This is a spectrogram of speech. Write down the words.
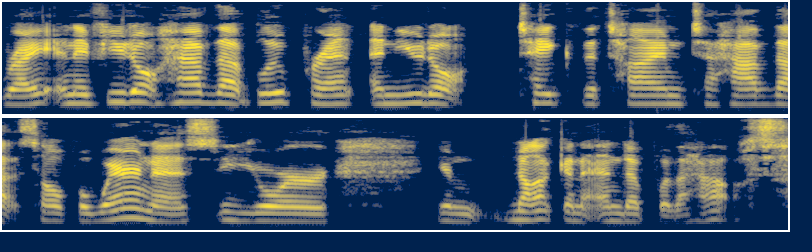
right and if you don't have that blueprint and you don't take the time to have that self-awareness you're you're not going to end up with a house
